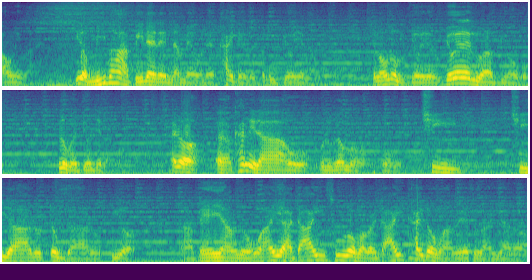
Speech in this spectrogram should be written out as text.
ကောင်းနေပါတယ်ပြီးတော့မိဘကပေးလိုက်တဲ့နာမည်ကိုလည်းခိုက်တယ်လို့ဘယ်လိုပြောရမှာလဲကျွန်တော်တို့မပြောရဘူးပြောရတဲ့လူကတော့ပြောဖို့အဲ့လိုပဲပြောချင်တာပါအဲ့တော့အဲခက်နေတာဟိုဘယ်လိုပြောမလဲဟိုချီခြီတာတို့တုတ်တာတို့ပြီးတော့ အာဘယ်ရမလို့ဟိုအားကြီးကတားကြီးဆူးတော့မှာပဲတားကြီးခိုက်တော့မှာပဲဆိုတာကြီးကတော့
